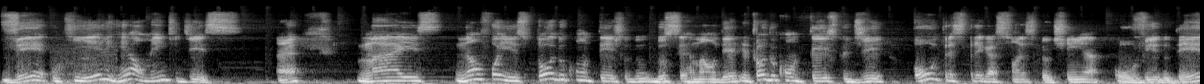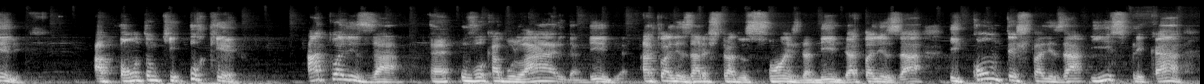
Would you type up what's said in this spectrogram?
ver o que ele realmente disse. Né? Mas não foi isso. Todo o contexto do, do sermão dele e todo o contexto de outras pregações que eu tinha ouvido dele apontam que, por quê? Atualizar é, o vocabulário da Bíblia, atualizar as traduções da Bíblia, atualizar e contextualizar e explicar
